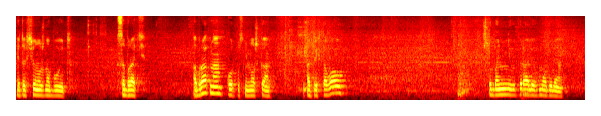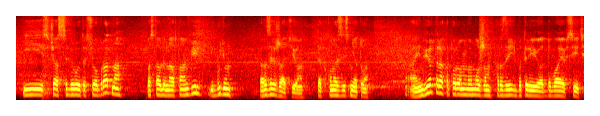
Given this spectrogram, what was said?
это все нужно будет собрать обратно. Корпус немножко отрихтовал, чтобы они не выпирали в модуле. И сейчас соберу это все обратно, поставлю на автомобиль и будем разряжать ее, так как у нас здесь нету инвертора, которым мы можем разрядить батарею, отдавая в сеть.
